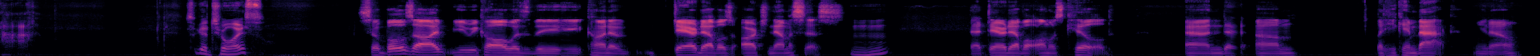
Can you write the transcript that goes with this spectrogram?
Ah, it's a good choice. So Bullseye, you recall, was the kind of Daredevil's arch nemesis mm-hmm. that Daredevil almost killed, and um, but he came back, you know,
